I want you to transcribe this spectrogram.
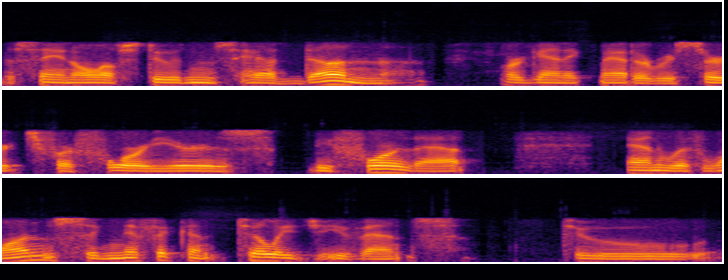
the St. Olaf students had done organic matter research for four years before that, and with one significant tillage event to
